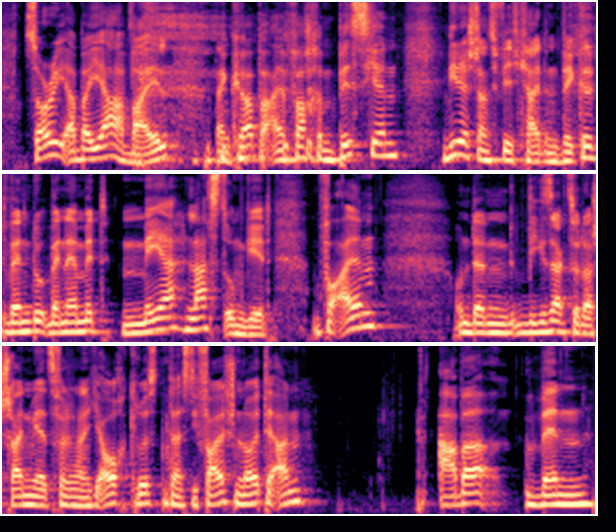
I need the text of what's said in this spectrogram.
Sorry, aber ja, weil dein Körper einfach ein bisschen Widerstandsfähigkeit entwickelt, wenn du, wenn er mit mehr Last umgeht. Vor allem, und dann, wie gesagt, so da schreien wir jetzt wahrscheinlich auch größtenteils die falschen Leute an. Aber wenn,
